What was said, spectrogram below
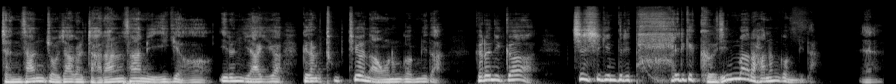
전산 조작을 잘하는 사람이 이겨 이런 이야기가 그냥 툭 튀어나오는 겁니다. 그러니까 지식인들이 다 이렇게 거짓말을 하는 겁니다. 예.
